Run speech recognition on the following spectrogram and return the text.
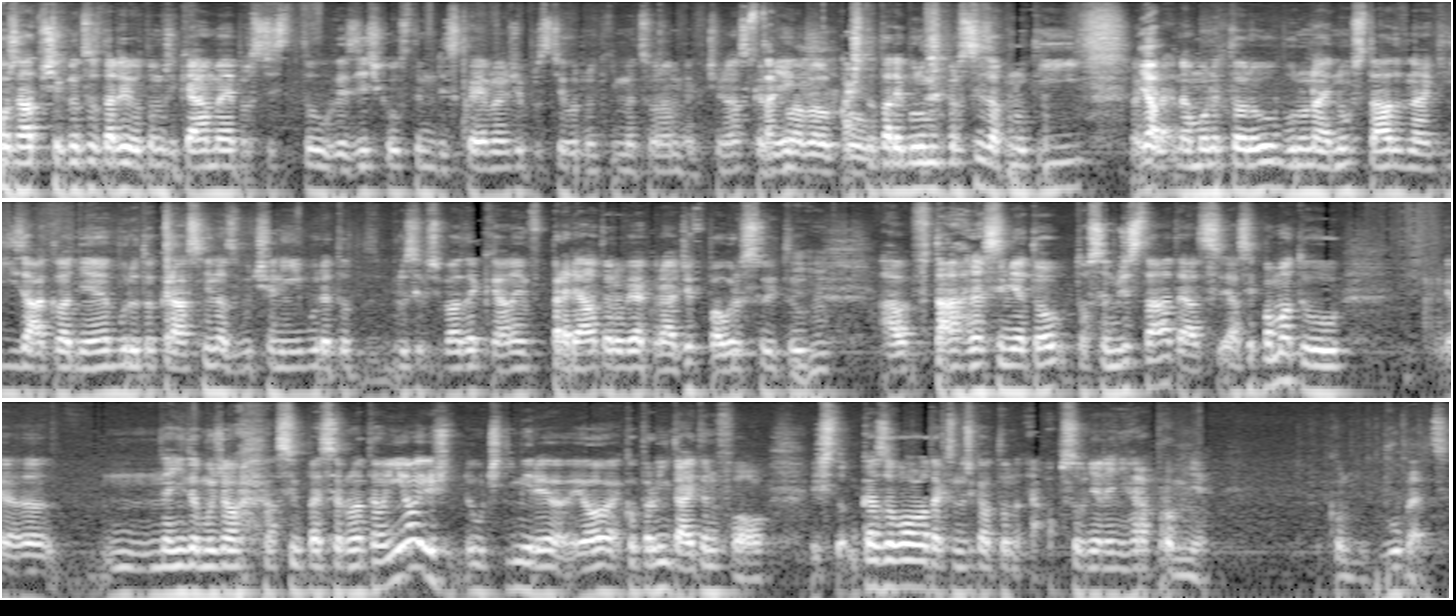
pořád všechno, co tady o tom říkáme, je prostě s tou hvězdičkou, s tím disclaimerem, že prostě hodnotíme, co nám, čím nás velkou. Až to tady budu mít prostě zapnutý Jo. na, na monitoru, budu najednou stát v nějaký základně, bude to krásně nazvučený, bude to, budu si připadat jak já nevím, v Predátorovi, akorát, že v Power Suitu Mhm. a vtáhne si mě to, to se může stát, já si, já si pamatuju, eh, není to možná asi úplně srovnatelný, ale když do určitý míry, jo, jako první Titanfall, když to ukazovalo, tak jsem říkal, to absolutně není hra pro mě, jako vůbec.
